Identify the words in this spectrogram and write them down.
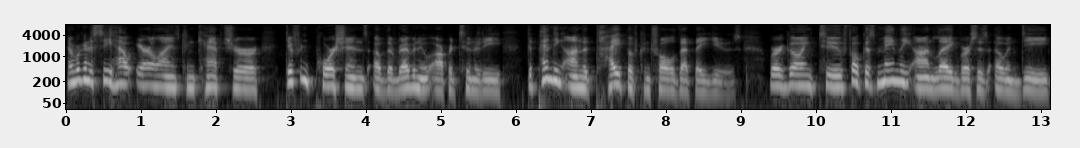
and we're going to see how airlines can capture different portions of the revenue opportunity depending on the type of control that they use. We're going to focus mainly on leg versus O&D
